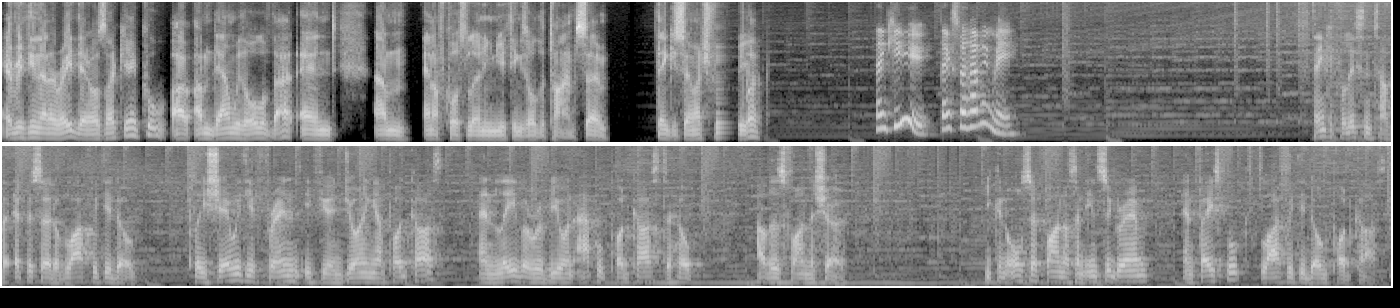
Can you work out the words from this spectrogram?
everything that I read there, I was like, yeah, cool. I, am down with all of that. And, um, and of course, learning new things all the time. So thank you so much for your work. Thank you. Thanks for having me. Thank you for listening to another episode of Life with Your Dog. Please share with your friends if you're enjoying our podcast and leave a review on Apple Podcasts to help others find the show. You can also find us on Instagram and Facebook, Life with Your Dog Podcast.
